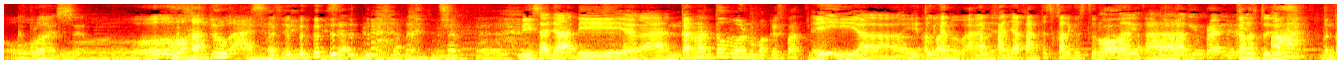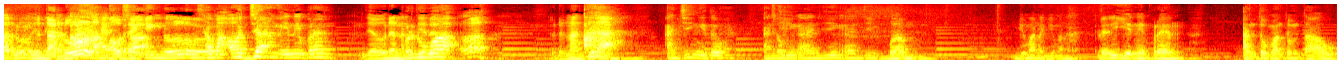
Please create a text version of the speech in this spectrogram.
Oh, kepleset. Oh, aduh anjing. Bisa bener bener bener. bisa jadi ya kan. Kan hantu mau pakai sepatu. Iya, itu Tapi kan kan tanjakan tuh sekaligus turunan oh iya, kan. ada lagi Pren ini. Kalau tuh ah Bentar dulu. Bentar ini. dulu lah, Ah, nggak ice usah. breaking dulu. sama Ojang ini Pren Ya udah nanti. berdua dah. Ah, Udah nanti lah. anjing itu anjing anjing anjing bam gimana gimana? jadi gini Pren antum antum tahu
